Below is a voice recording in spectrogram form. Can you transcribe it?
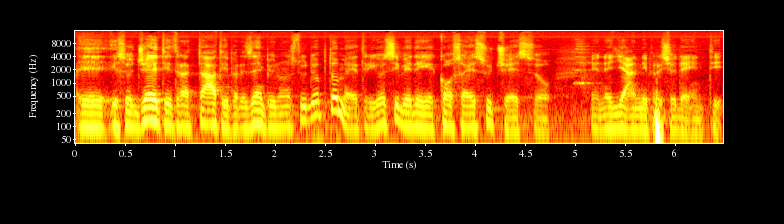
eh, i soggetti trattati per esempio in uno studio optometrico e si vede che cosa è successo eh, negli anni precedenti.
